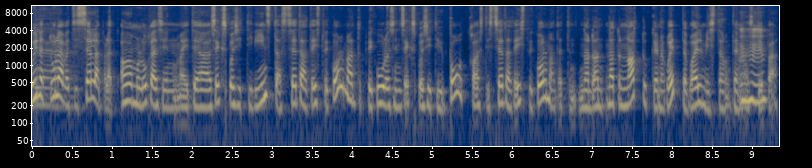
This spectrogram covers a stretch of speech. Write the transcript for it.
või yeah. nad tulevad siis selle peale, et aa, ma lugesin, ma ei tea, Sex Positiivi Instast seda, teist või kolmandat või kuulasin Sex Positiivi podcast'ist seda, teist või kolmandat, et nad on, nad on natuke nagu ette valmistanud ennast mm -hmm. juba.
